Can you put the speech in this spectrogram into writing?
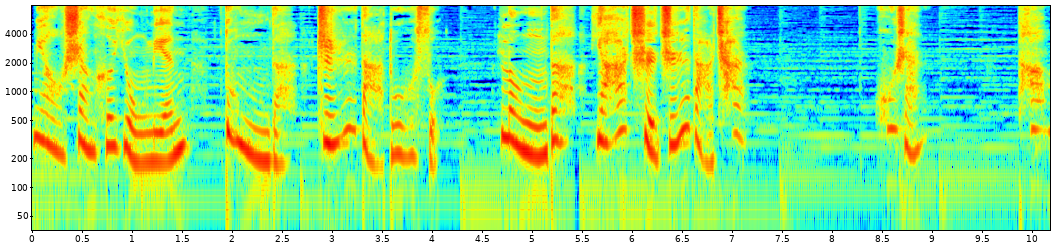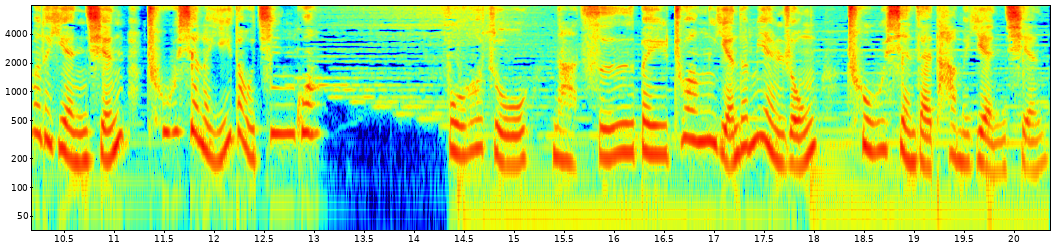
妙善和永莲冻得直打哆嗦，冷得牙齿直打颤。忽然，他们的眼前出现了一道金光，佛祖那慈悲庄严的面容出现在他们眼前，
